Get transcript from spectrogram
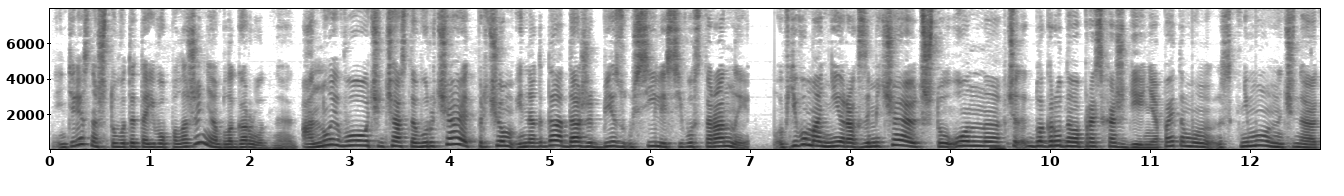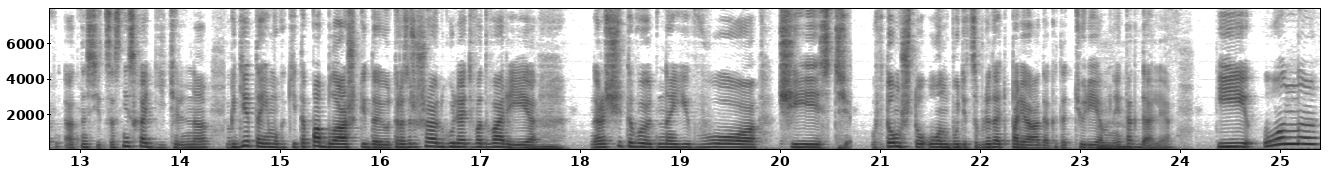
Интересно, что вот это его положение благородное, оно его очень часто выручает, причем иногда даже без усилий с его стороны в его манерах замечают, что он э, человек благородного происхождения, поэтому к нему начинают относиться снисходительно. Где-то ему какие-то поблажки дают, разрешают гулять во дворе, mm-hmm. рассчитывают на его честь, в том, что он будет соблюдать порядок этот тюремный mm-hmm. и так далее. И он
